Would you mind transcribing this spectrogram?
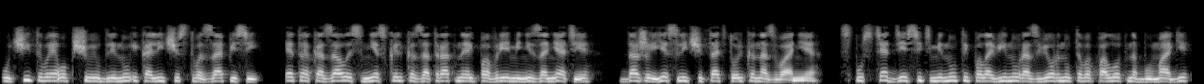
Учитывая общую длину и количество записей, это оказалось несколько затратное по времени занятие, даже если читать только название. Спустя 10 минут и половину развернутого полотна бумаги,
